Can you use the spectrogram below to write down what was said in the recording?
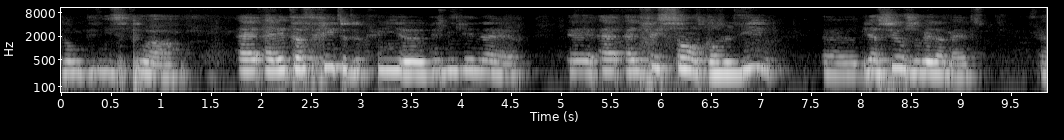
donc d'une histoire, elle, est inscrite depuis euh, des millénaires, et elle, fait sens dans le livre, euh, bien sûr, je vais la mettre. Euh,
